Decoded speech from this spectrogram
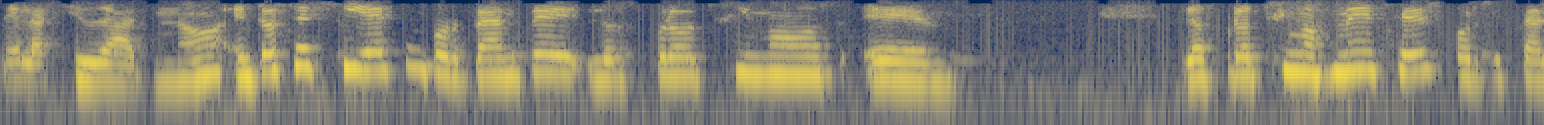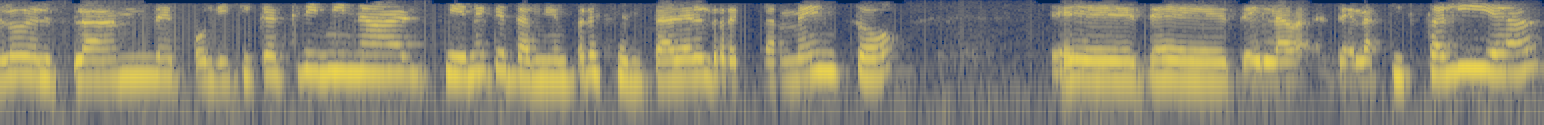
de la ciudad, ¿no? Entonces sí es importante los próximos eh, los próximos meses, porque está lo del plan de política criminal, tiene que también presentar el reglamento eh, de, la, de la Fiscalía,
